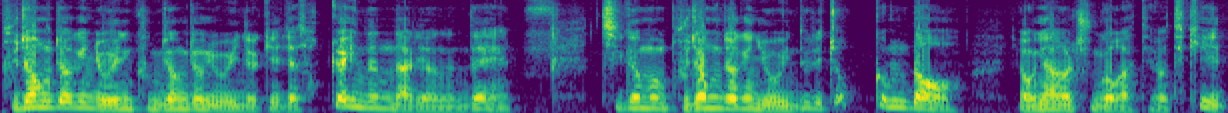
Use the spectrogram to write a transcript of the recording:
부정적인 요인, 긍정적 요인 이렇게 이제 섞여 있는 날이었는데 지금은 부정적인 요인들이 조금 더 영향을 준 것 같아요. 특히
